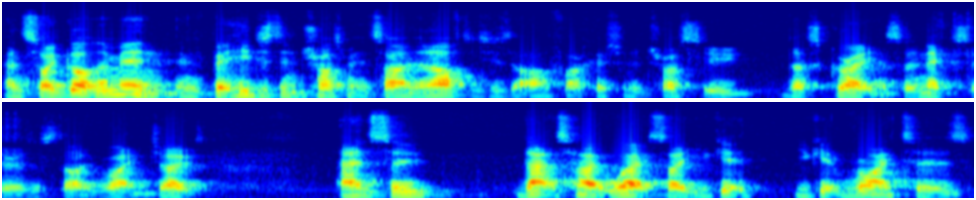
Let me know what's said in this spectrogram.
And so I got them in, but he just didn't trust me at the time. And after, he's like, oh, fuck, I should have trusted you. That's great. And so the next series, I started writing jokes. And so that's how it works. Like you get, you get writers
